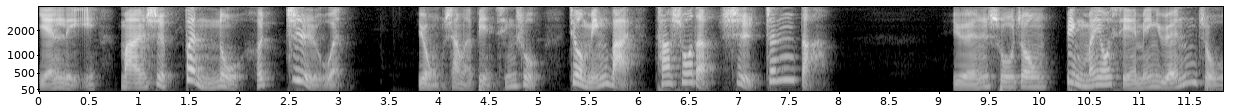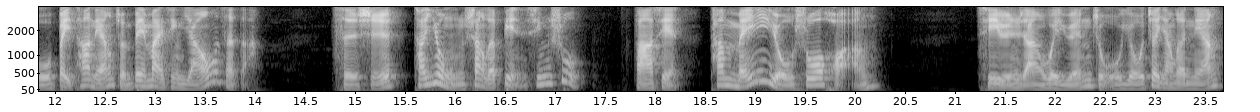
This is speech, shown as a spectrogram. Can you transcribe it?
眼里满是愤怒和质问，用上了变心术，就明白他说的是真的。原书中并没有写明原主被他娘准备卖进窑子的。此时他用上了变心术，发现他没有说谎。齐云染为原主有这样的娘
